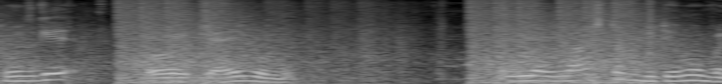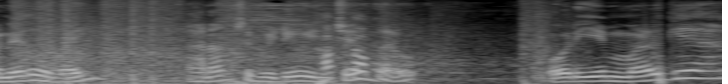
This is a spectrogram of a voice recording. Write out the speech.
समझ गए? और क्या ही बोलूँ? मतलब लास्ट तक वीडियो में बने रहो भाई आराम से वीडियो इंजॉय करो। और ये मर गया।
